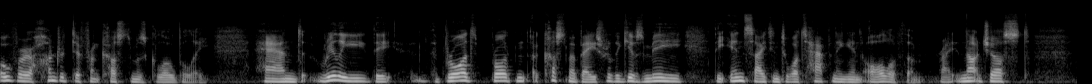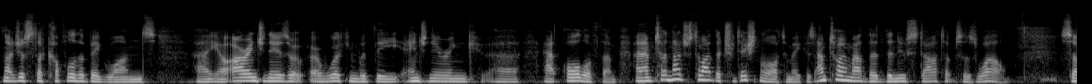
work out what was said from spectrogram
over hundred different customers globally, and really the the broad broad customer base really gives me the insight into what's happening in all of them right not just not just a couple of the big ones Uh, you know, our engineers are, are working with the engineering uh, at all of them, and I'm t- not just about the traditional automakers. I'm talking about the, the new startups as well. So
